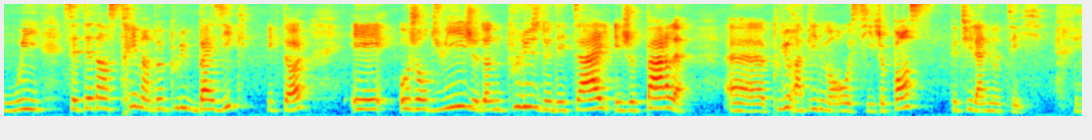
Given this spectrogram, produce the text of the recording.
oui, c'était un stream un peu plus basique, Victor. Et aujourd'hui, je donne plus de détails et je parle euh, plus rapidement aussi. Je pense que tu l'as noté.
